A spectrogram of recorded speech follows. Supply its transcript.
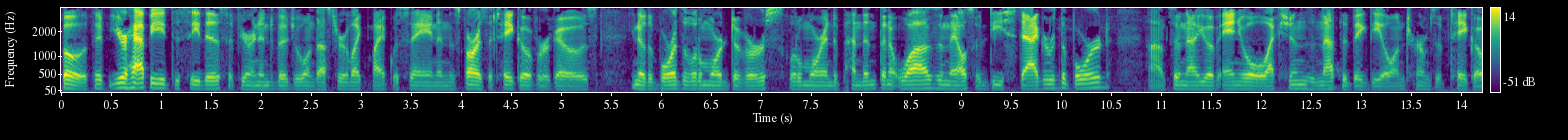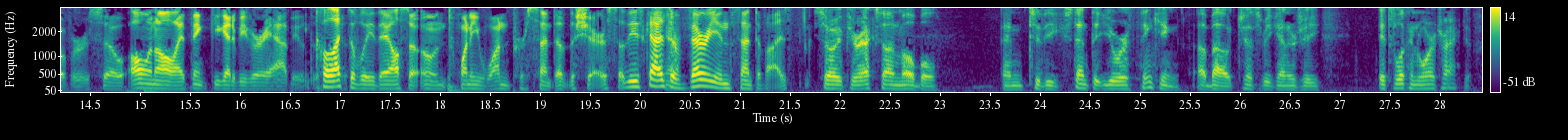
Both. If you're happy to see this, if you're an individual investor, like Mike was saying, and as far as the takeover goes, you know, the board's a little more diverse, a little more independent than it was, and they also de-staggered the board. Uh, so now you have annual elections, and that's a big deal in terms of takeovers. So all in all, I think you got to be very happy with this. news. Collectively, they also own 21% of the shares. So these guys Yeah. are very incentivized. So if you're ExxonMobil, and to the extent that you are thinking about Chesapeake Energy, it's looking more attractive.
